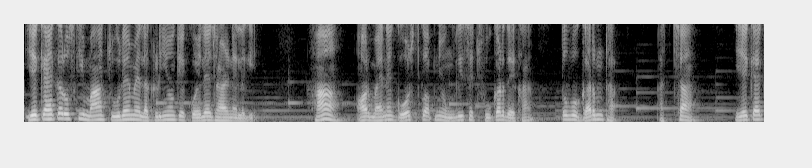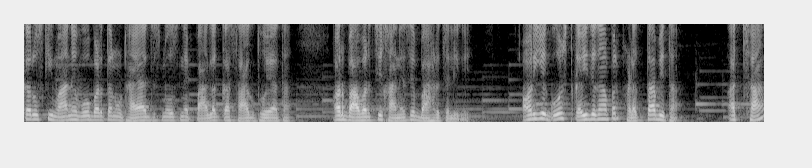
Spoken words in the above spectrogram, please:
یہ کہہ کر اس کی ماں چولہے میں لکڑیوں کے کوئلے جھاڑنے لگی۔ ہاں اور میں نے گوشت کو اپنی انگلی سے چھو کر دیکھا تو وہ گرم تھا۔ اچھا یہ کہہ کر اس کی ماں نے وہ برتن اٹھایا جس میں اس نے پالک کا ساگ دھویا تھا اور باورچی خانے سے باہر چلی گئی۔ اور یہ گوشت کئی جگہ پر پھڑکتا بھی تھا۔ اچھا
